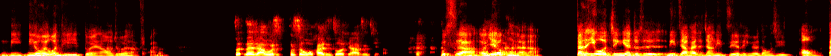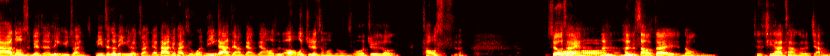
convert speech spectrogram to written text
你你又会问题一堆，然后就会很烦。这那讲不是不是我开始做其他事情了？不是啊，呃，也有可能啊。但是以我的经验，就是你只要开始讲你自己的领域的东西，哦，大家都是变成领域专，你这个领域的专家，大家就开始问你应该要怎样怎样怎样，或是哦，我觉得什么什么什么，我觉得说吵死了，所以我才很很少在那种就是其他场合讲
